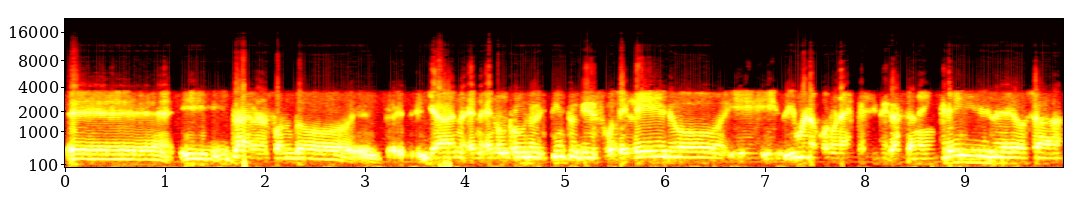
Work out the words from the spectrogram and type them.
Eh, y claro, en el fondo, eh, ya en, un rubro distinto que es hotelero y, y- bueno, con unas especificaciones increíbles. O sea,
